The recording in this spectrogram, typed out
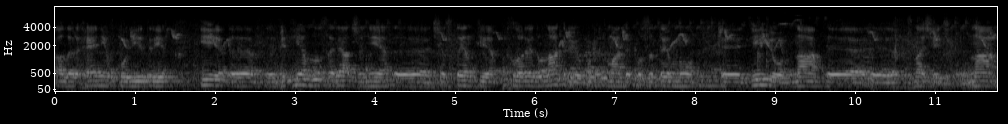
алергенів в повітрі і від'ємно заряджені частинки хлориду натрію будуть мати позитивну дію на, значить, на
